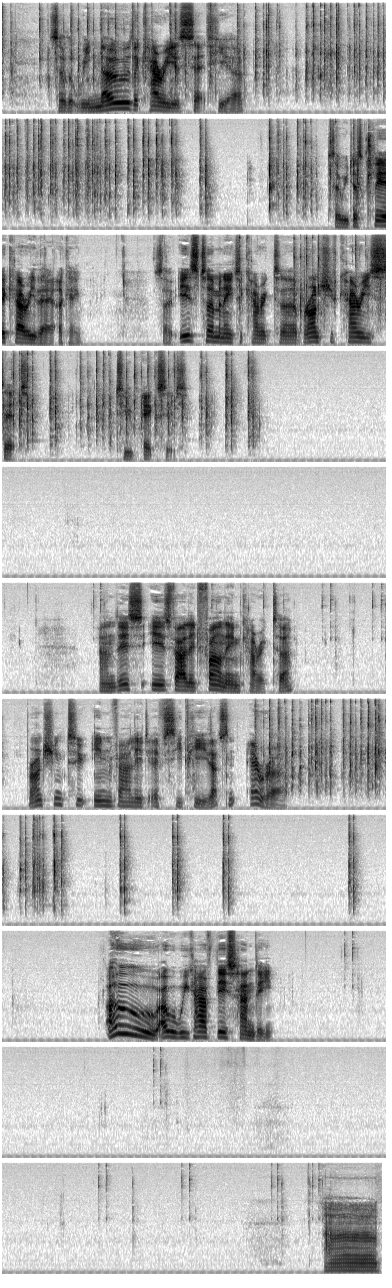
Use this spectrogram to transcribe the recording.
so that we know that carry is set here. So we just clear carry there. Okay. So is terminator character branch if carry set to exit. And this is valid file name character. Branching to invalid FCB. That's an error. Oh, oh, we have this handy. Uh,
